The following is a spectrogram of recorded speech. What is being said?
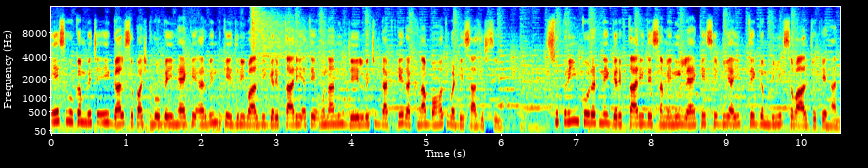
ਇਸ ਹੁਕਮ ਵਿੱਚ ਇਹ ਗੱਲ ਸਪਸ਼ਟ ਹੋ ਗਈ ਹੈ ਕਿ ਅਰਵਿੰਦ ਕੇਜਰੀਵਾਲ ਦੀ ਗ੍ਰਿਫਤਾਰੀ ਅਤੇ ਉਹਨਾਂ ਨੂੰ ਜੇਲ੍ਹ ਵਿੱਚ ਡੱਕ ਕੇ ਰੱਖਣਾ ਬਹੁਤ ਵੱਡੀ ਸਾਜ਼ਿਸ਼ ਸੀ। ਸੁਪਰੀਮ ਕੋਰਟ ਨੇ ਗ੍ਰਿਫਤਾਰੀ ਦੇ ਸਮੇਂ ਨੂੰ ਲੈ ਕੇ ਸੀਬੀਆਈ ਤੇ ਗੰਭੀਰ ਸਵਾਲ ਚੁੱਕੇ ਹਨ।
